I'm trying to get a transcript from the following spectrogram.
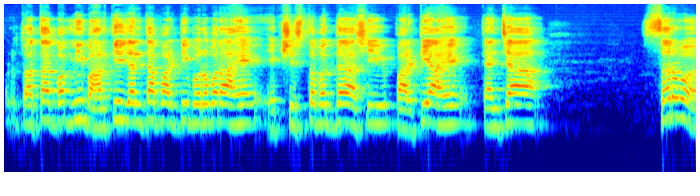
परंतु आता ब मी भारतीय जनता पार्टीबरोबर आहे. एक शिस्तबद्ध अशी पार्टी आहे. त्यांच्या सर्व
